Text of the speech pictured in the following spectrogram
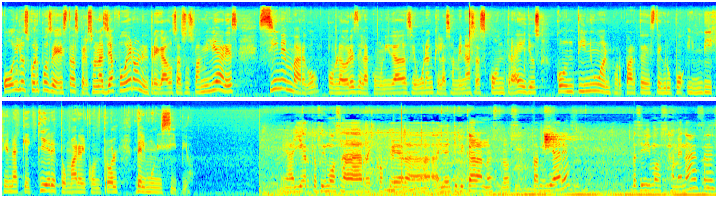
Hoy los cuerpos de estas personas ya fueron entregados a sus familiares. Sin embargo, pobladores de la comunidad aseguran que las amenazas contra ellos continúan por parte de este grupo indígena que quiere tomar el control del municipio. Eh, ayer que fuimos a recoger, a, identificar a nuestros familiares, recibimos amenazas,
